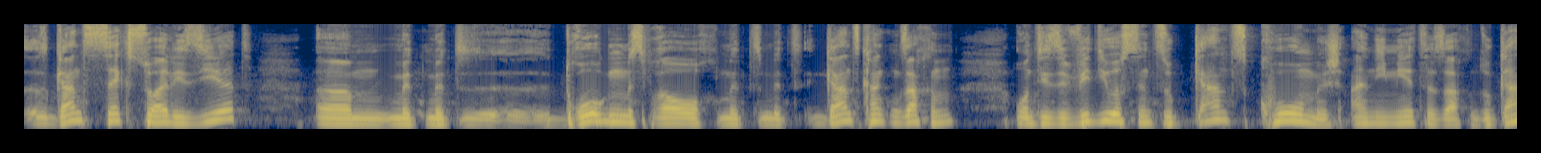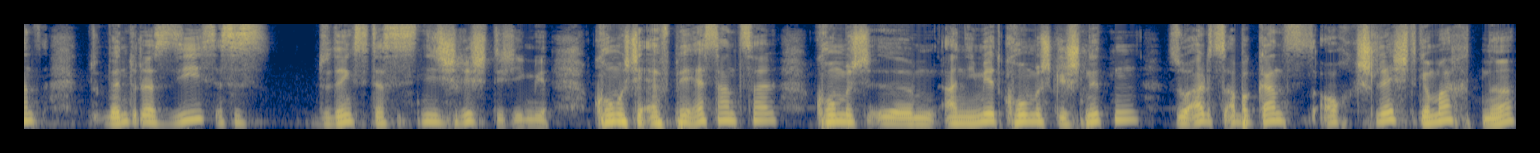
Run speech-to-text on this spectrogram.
Äh, Ganz sexualisiert, ähm, mit, mit äh, Drogenmissbrauch, mit, mit ganz kranken Sachen. Und diese Videos sind so ganz komisch animierte Sachen. So ganz, wenn du das siehst, ist es, du denkst, das ist nicht richtig irgendwie. Komische FPS-Anzahl, komisch ähm, animiert, komisch geschnitten, so alles aber ganz auch schlecht gemacht, ne?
